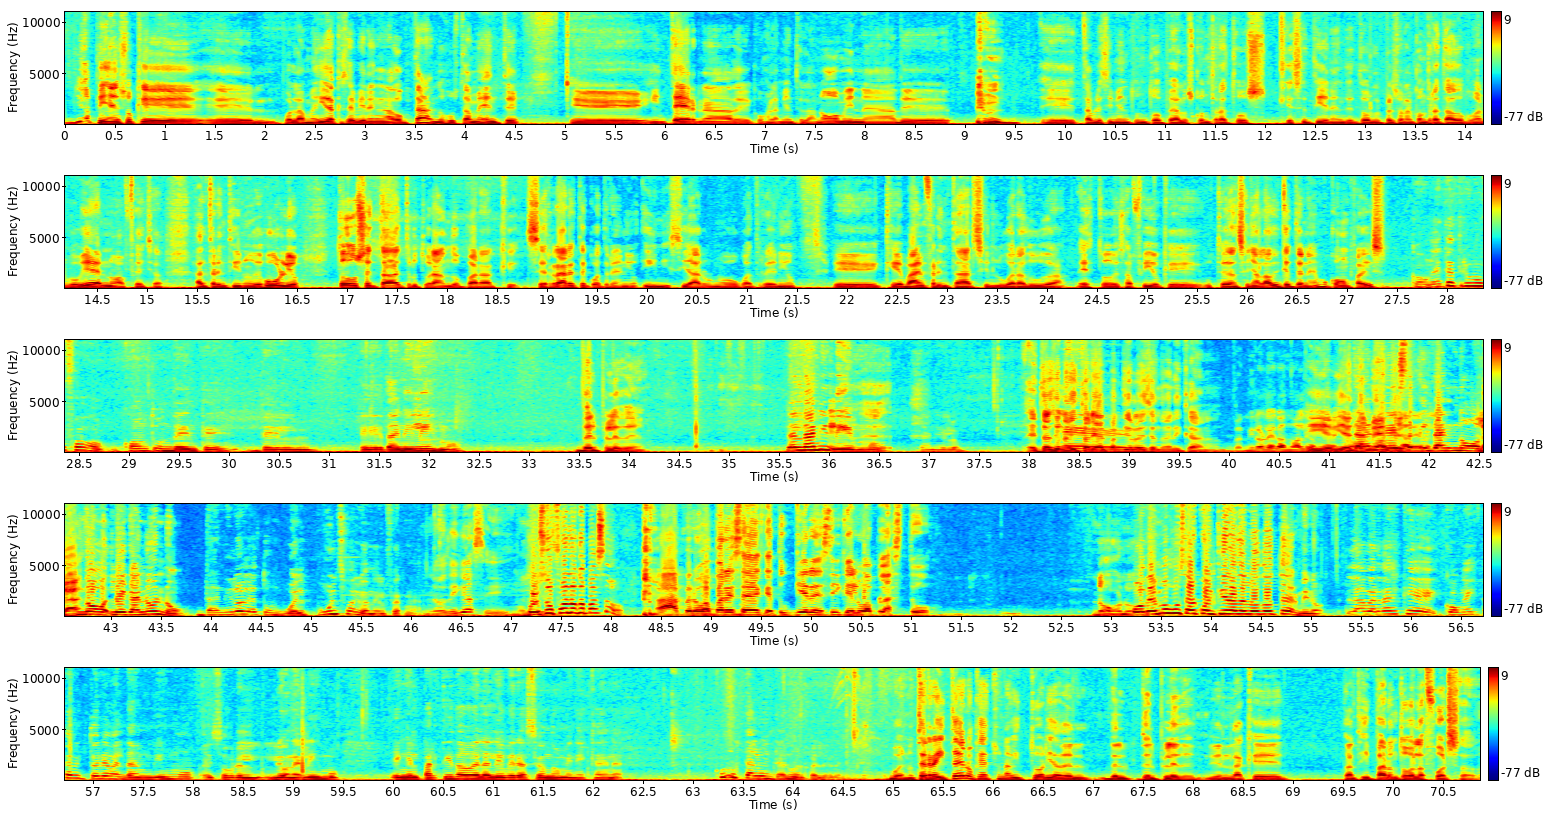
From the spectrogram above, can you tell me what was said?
Yo pienso que por las medidas que se vienen adoptando justamente eh, interna, de congelamiento de la nómina, de eh, establecimiento de un tope a los contratos que se tienen de todo el personal contratado con el gobierno a fecha al 31 de julio. Todo se está estructurando para que cerrar este cuatrenio e iniciar un nuevo cuatrenio eh, que va a enfrentar sin lugar a duda estos desafíos que ustedes han señalado y que tenemos como país. Con este triunfo contundente del danilismo. Del PLD del danilismo. Eh, Danilo. Esta es una victoria del Partido de la Elección Dominicana. Danilo le ganó a Leonel. Y evidentemente. no, no, le ganó no. Danilo le tumbó el pulso a Leonel Fernández. No diga así. Pues eso fue lo que pasó. Ah, pero va a parecer que tú quieres decir que lo aplastó. No, no. Podemos usar cualquiera de los dos términos. La verdad es que con esta victoria del danilismo eh, sobre el leonelismo en el Partido de la Liberación Dominicana, ¿cómo está lo interno del PLD? Bueno, te reitero que es una victoria del, del, en la que participaron todas las fuerzas,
